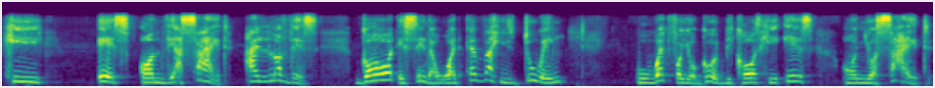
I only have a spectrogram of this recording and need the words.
he is on their side. I love this. God is saying that whatever he's doing will work for your good because he is on your side.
